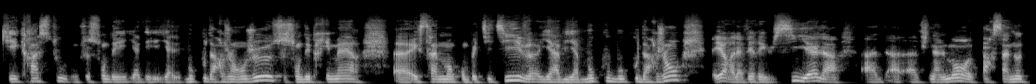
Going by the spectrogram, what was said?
qui écrase tout. Donc, ce sont des, il y a des, il y a beaucoup d'argent en jeu. Ce sont des primaires euh, extrêmement compétitives. Il y a, il y a beaucoup, beaucoup d'argent. D'ailleurs, elle avait réussi, elle, à, à, à, finalement, par sa note,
